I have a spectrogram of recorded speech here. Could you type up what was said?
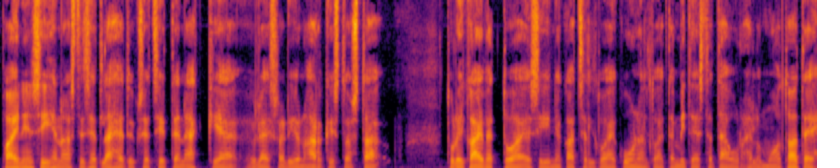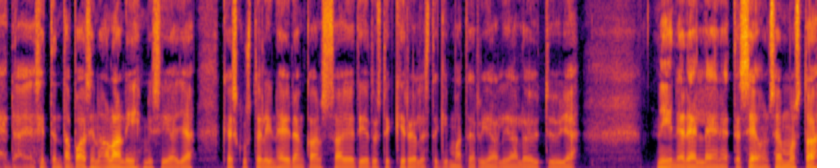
painin siihen astiset lähetykset sitten äkkiä Yleisradion arkistosta tuli kaivettua esiin ja katseltua ja kuunneltua, että miten tätä urheilumuotoa tehdään. Ja sitten tapasin alan ihmisiä ja keskustelin heidän kanssaan ja tietysti kirjallistakin materiaalia löytyy ja niin edelleen, että se on semmoista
